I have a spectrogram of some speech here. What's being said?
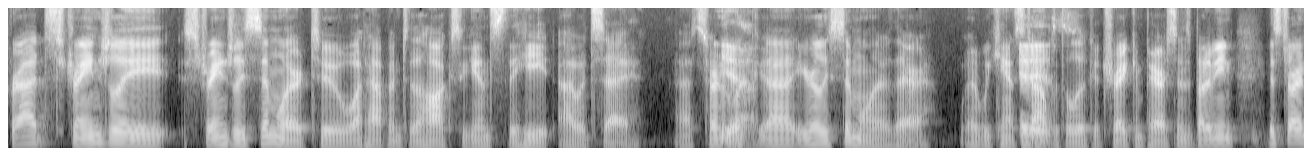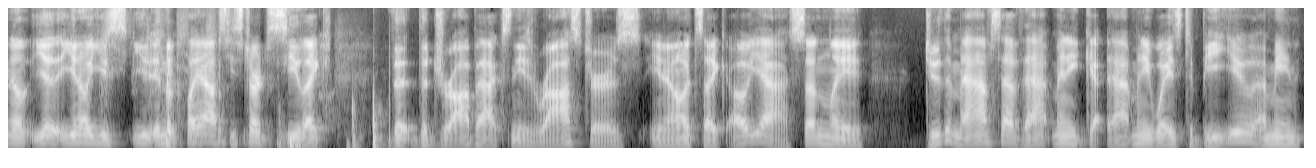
Brad, strangely, strangely similar to what happened to the Hawks against the Heat. I would say uh, it's starting Yeah. to look uh, eerily similar there. Uh, We can't stop with the Luka Trae comparisons, but I mean, it's starting to you, you know you, you in the playoffs you start to see like the the drawbacks in these rosters. You know, it's like oh yeah, suddenly do the Mavs have that many that many ways to beat you? I mean,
